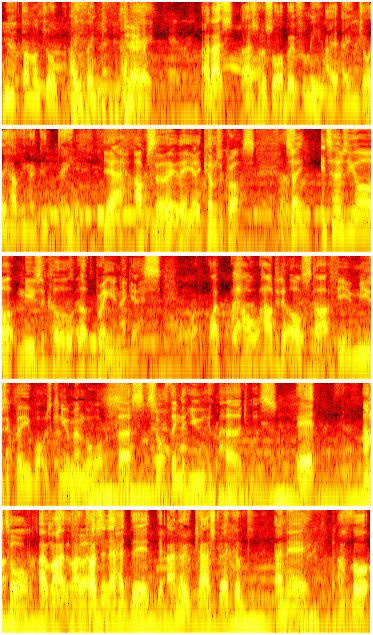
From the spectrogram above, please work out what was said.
We've done our job, I think. And, Yeah. uh, and that's that's what it's all about for me. I, I enjoy having a good time. yeah, absolutely. It comes across. That's so, fun. in terms of your musical upbringing, I guess, like how, how did it all start for you musically? What was? Can you remember what the first sort of thing that you heard was It, at all? I, my, my cousin that had the, the an OutKast record, and uh, I thought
